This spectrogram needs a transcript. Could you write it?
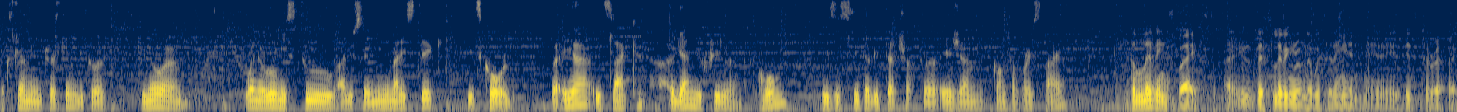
extremely interesting because, you know, um, when a room is too, how do you say, minimalistic, it's cold. But here, it's like, again, you feel home with this little bit touch of uh, Asian contemporary style. The living space, uh, this living room that we're sitting in, is, is terrific.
